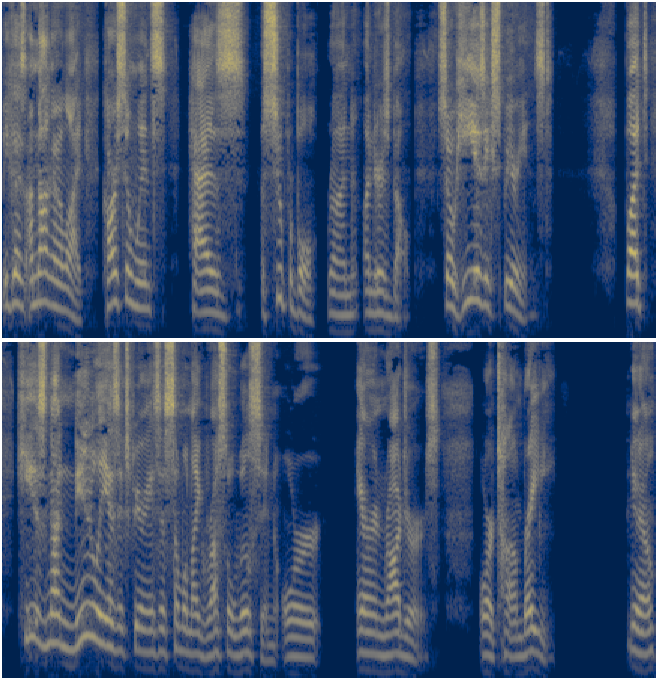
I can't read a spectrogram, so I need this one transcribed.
because I'm not gonna lie, Carson Wentz has a Super Bowl run under his belt, so he is experienced, but he is not nearly as experienced as someone like Russell Wilson or Aaron Rodgers or Tom Brady. You know?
